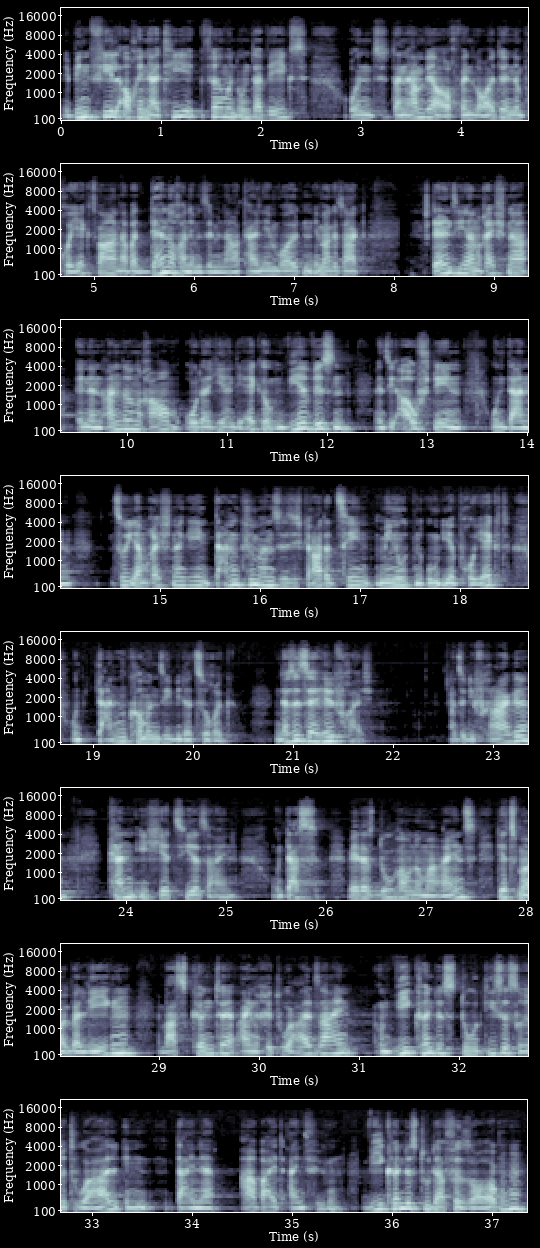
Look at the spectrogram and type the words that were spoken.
Ich bin viel auch in IT-Firmen unterwegs Und dann haben wir auch, wenn Leute in einem Projekt waren, aber dennoch an dem Seminar teilnehmen wollten, immer gesagt, stellen Sie Ihren Rechner in einen anderen Raum oder hier in die Ecke und wir wissen, wenn Sie aufstehen und dann zu Ihrem Rechner gehen, dann kümmern Sie sich gerade zehn Minuten um Ihr Projekt und dann kommen Sie wieder zurück. Und das ist sehr hilfreich. Also die Frage, kann ich jetzt hier sein? Und das wäre das Duhau Nummer eins. Jetzt mal überlegen, was könnte ein Ritual sein und wie könntest du dieses Ritual in deine Arbeit einfügen? Wie könntest du dafür sorgen,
